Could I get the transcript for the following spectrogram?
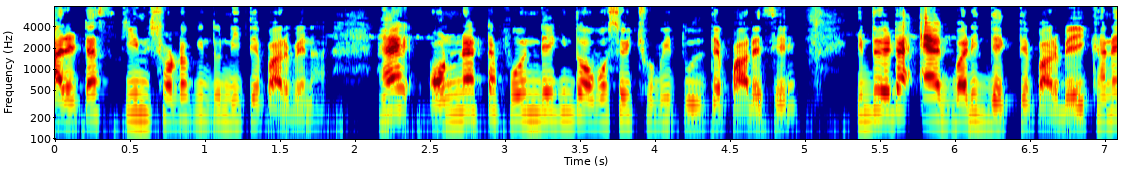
আর এটা স্ক্রিনশটও কিন্তু নিতে পারবে না। হ্যাঁ অন্য একটা ফোন দিয়ে কিন্তু অবশ্যই ছবি তুলতে পারে সে, কিন্তু এটা একবারই দেখতে পারবে, এইখানে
